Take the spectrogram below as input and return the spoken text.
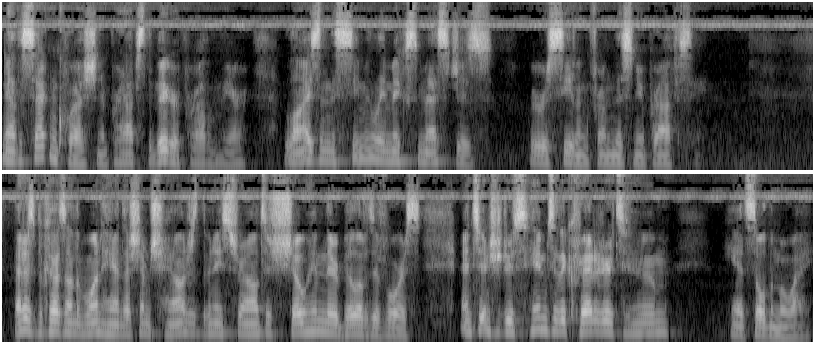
Now, the second question, and perhaps the bigger problem here, lies in the seemingly mixed messages we're receiving from this new prophecy. That is because, on the one hand, Hashem challenges the Bnei Israel to show him their bill of divorce and to introduce him to the creditor to whom he had sold them away.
